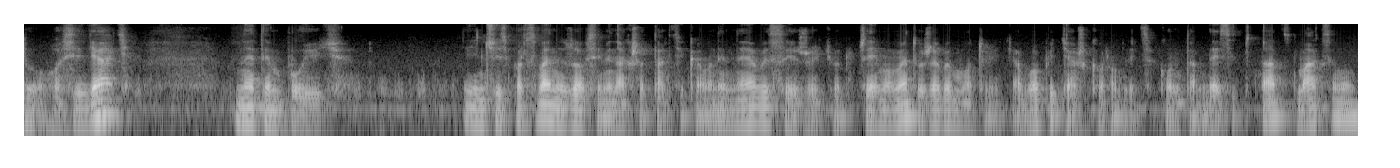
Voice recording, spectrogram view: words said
Довго сидять, не темпують. Інші спортсмени зовсім інакша тактика. Вони не висиджують. От в цей момент вже вимотують. Або підтяжку роблять секунд там 10-15 максимум.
